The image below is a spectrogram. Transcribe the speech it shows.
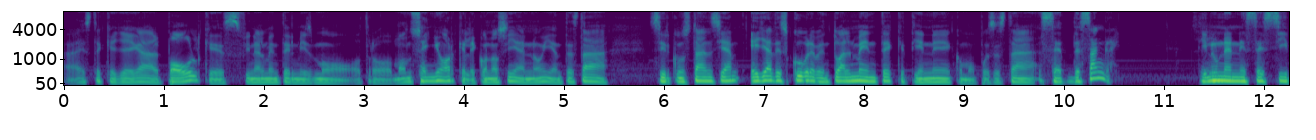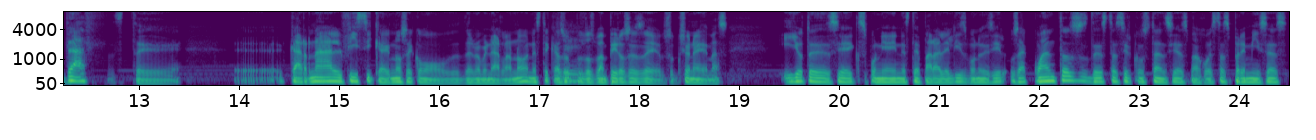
a este que llega, al Paul, que es finalmente el mismo otro monseñor que le conocía, ¿no? Y ante esta circunstancia, ella descubre eventualmente que tiene como pues esta sed de sangre. Tiene una necesidad este, eh, carnal, física, no sé cómo denominarla, ¿no? En este caso, Sí. pues los vampiros es de succión y demás. Y yo te decía, exponía en este paralelismo, ¿no? Es decir, o sea, ¿cuántas de estas circunstancias, bajo estas premisas,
